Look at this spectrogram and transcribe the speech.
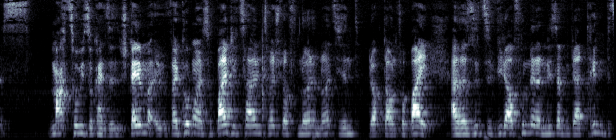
Es macht sowieso keinen Sinn. Stell mal, weil guck mal, sobald die Zahlen zum Beispiel auf 99 sind, Lockdown vorbei. Also dann sind sie wieder auf 100, dann ist er wieder drin. Das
